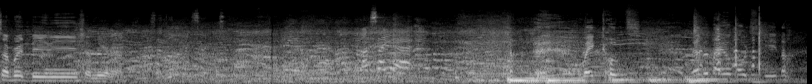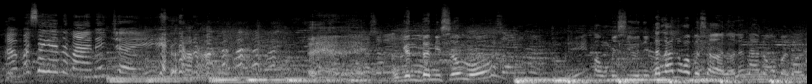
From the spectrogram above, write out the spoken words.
Sa birthday ni Shamira? Masaya. May coach. Meron tayong coach dito. Ah, masaya naman. Enjoy. Ang ganda ni Sam, oh. Eh, pang Miss Universe. Nanalo ka ba sa ano? Nanalo ka ba doon?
